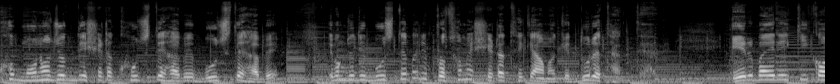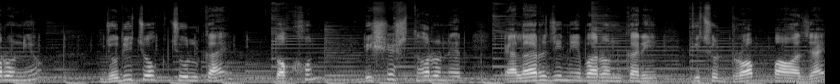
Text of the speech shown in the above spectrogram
খুব মনোযোগ দিয়ে সেটা খুঁজতে হবে, বুঝতে হবে এবং যদি বুঝতে পারি প্রথমে সেটা থেকে আমাকে দূরে থাকতে হবে। এর বাইরে কি করণীয়? যদি চোখ চুলকায়, তখন বিশেষ ধরনের অ্যালার্জি নিবারণকারী কিছু ড্রপ পাওয়া যায়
